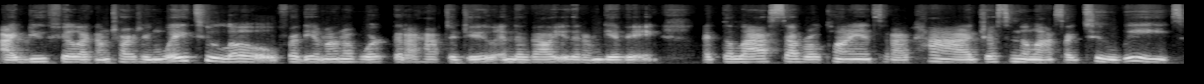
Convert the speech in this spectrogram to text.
I do feel like I'm charging way too low for the amount of work that I have to do and the value that I'm giving. Like the last several clients that I've had just in the last like two weeks,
